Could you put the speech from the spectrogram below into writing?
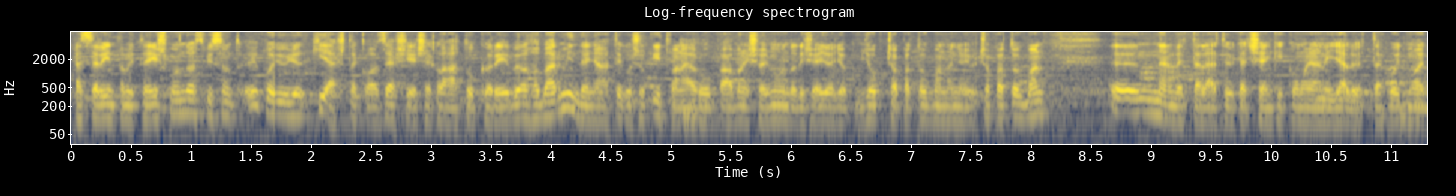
ez szerint, amit te is mondasz, viszont ők vagy úgy kiestek kiestek az esélyesek látóköréből, ha bár minden játékosok itt van Európában, és ahogy mondod is, egy jobb, jobb csapatokban, nagyon jó csapatokban, nem vette lehet őket senki komolyan így előtte, hogy majd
